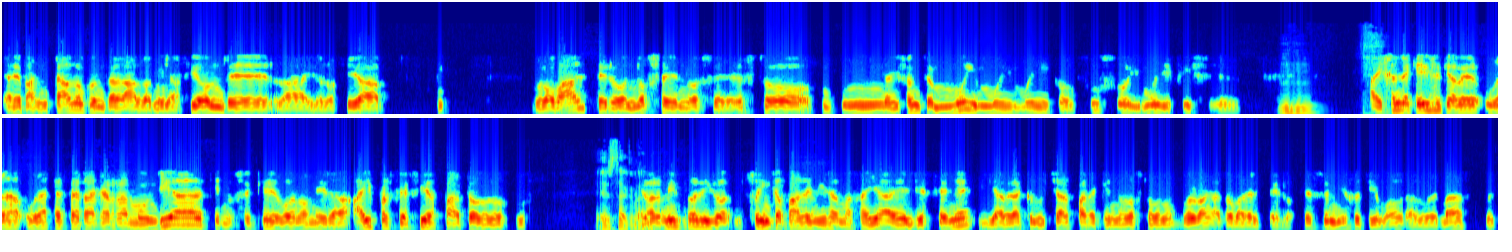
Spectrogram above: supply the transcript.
levantado contra la dominación de la ideología global, pero no sé, no sé, esto es un horizonte muy, muy, muy confuso y muy difícil. Hay gente que dice que va a haber una, una tercera guerra mundial, que no sé qué. Bueno, mira, hay profecías para todos los gustos. Está Yo claro. ahora mismo digo, soy incapaz de mirar más allá del decene y habrá que luchar para que no nos vuelvan a tomar el pelo. Ese es mi objetivo ahora. Lo demás, pues,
